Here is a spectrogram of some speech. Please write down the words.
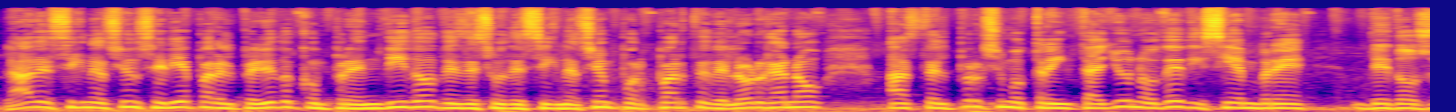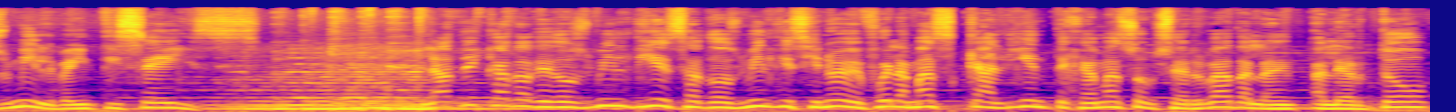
La designación sería para el periodo comprendido desde su designación por parte del órgano hasta el próximo 31 de diciembre de 2026. La década de 2010 a 2019 fue la más caliente jamás observada, alertó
